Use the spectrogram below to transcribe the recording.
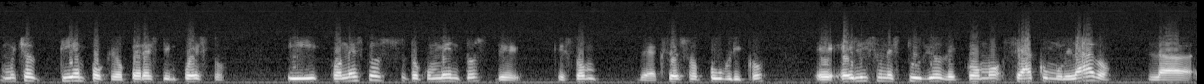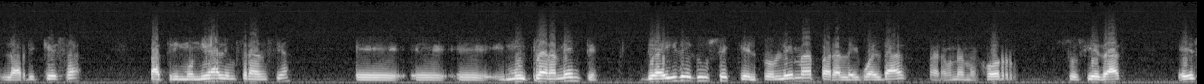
mucho tiempo que opera este impuesto y con estos documentos de, que son de acceso público, eh, él hizo un estudio de cómo se ha acumulado la, la riqueza patrimonial en Francia eh, y muy claramente. De ahí deduce que el problema para la igualdad, para una mejor sociedad, es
